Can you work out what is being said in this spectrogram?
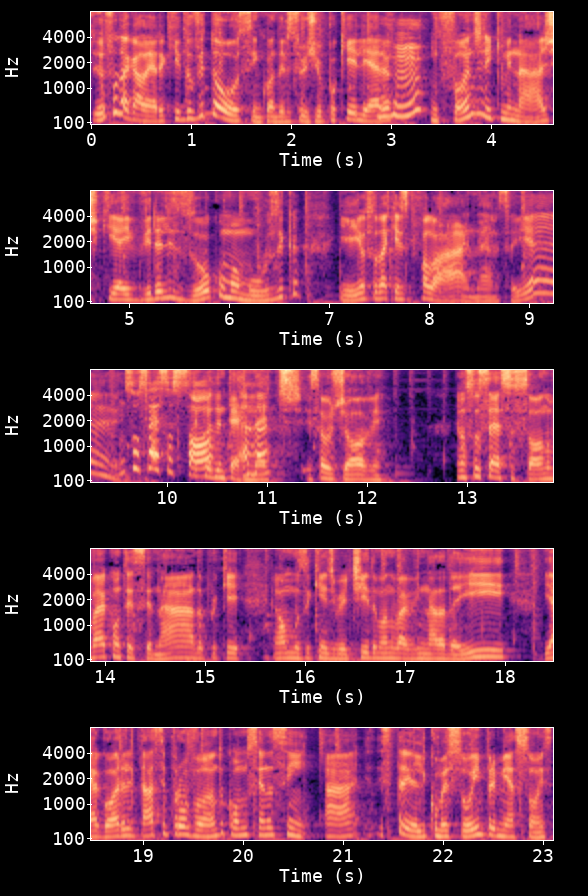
Eu sou da galera que duvidou, assim, quando ele surgiu, porque ele era Uhum. um fã de Nicki Minaj, que aí viralizou com uma música. E aí eu sou daqueles que falam, ah, não, isso aí é. Um sucesso só. coisa da internet. Esse é o jovem. É um sucesso só, não vai acontecer nada, porque é uma musiquinha divertida, mas não vai vir nada daí. E agora ele tá se provando como sendo assim, a estrela. Ele começou em premiações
